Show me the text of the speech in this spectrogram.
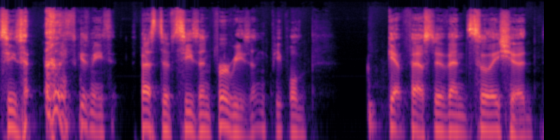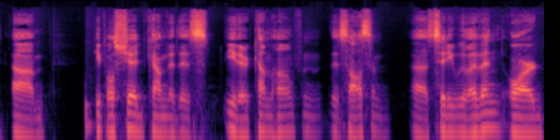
season. excuse me, festive season for a reason. People get festive, and so they should. Um, people should come to this, either come home from this awesome uh, city we live in, or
